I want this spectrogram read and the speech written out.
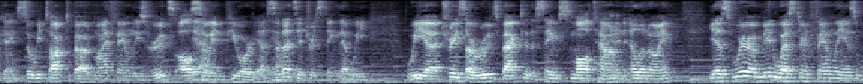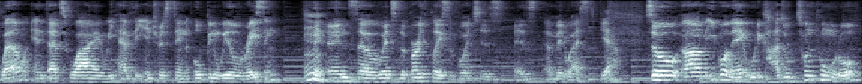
Okay, so we talked about my family's roots also Yeah. in Peoria. So Yeah. that's interesting that we we uh, trace our roots back to the same small town in Illinois. Yes, we're a Midwestern family as well, and that's why we have the interest in open wheel racing. And so, which the birthplace of which is is a Midwest. Yeah. So um, 이번에 우리 가족 전통으로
